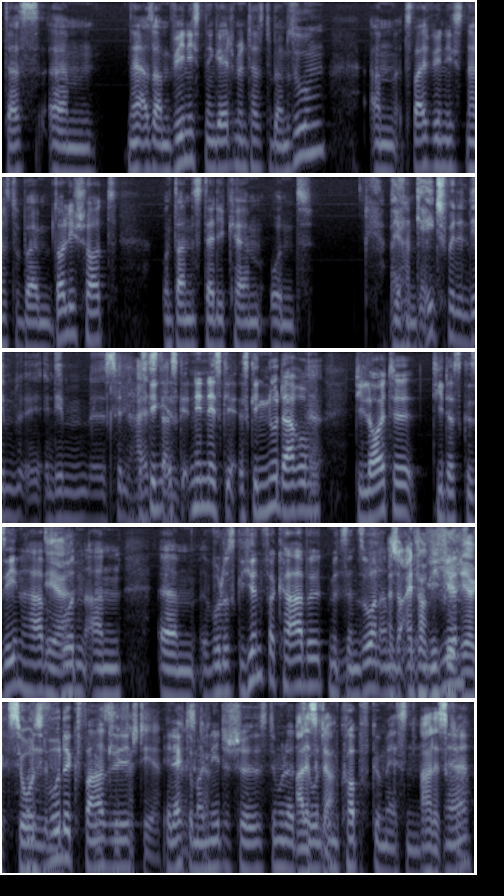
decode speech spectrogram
dass, ähm, ne, also am wenigsten Engagement hattest du beim Zoom, am zweitwenigsten hattest du beim Dolly-Shot und dann Steadicam und die. Engagement in dem, in dem äh, Sinn heißt Es ging, dann, es, nee, nee, es, ging, es ging nur darum, die Leute, die das gesehen haben, Ja. wurden an, ähm, wurde das Gehirn verkabelt mit Sensoren am Also einfach, wie viel Gehirn Reaktionen Und es wurde okay, quasi. Alles elektromagnetische Stimulation im Kopf gemessen. Alles klar.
